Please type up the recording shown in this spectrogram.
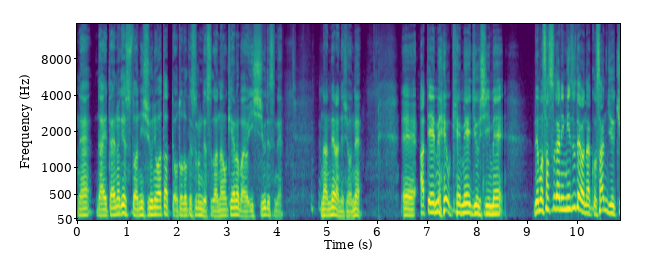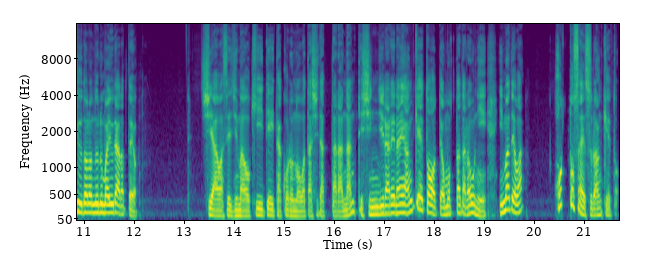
ね。大体のゲストは2週にわたってお届けするんですが直木屋の場合は1週ですね。なんでなんでしょうね。えー、当て目受け目重視目。でもさすがに水ではなく39度のぬるま湯で洗ったよ。幸せ島を聞いていた頃の私だったらなんて信じられないアンケートって思っただろうに今ではホッとさえするアンケート。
